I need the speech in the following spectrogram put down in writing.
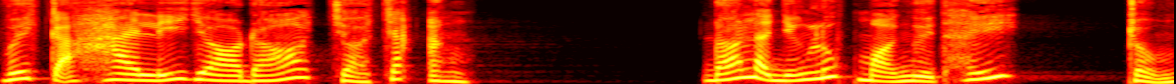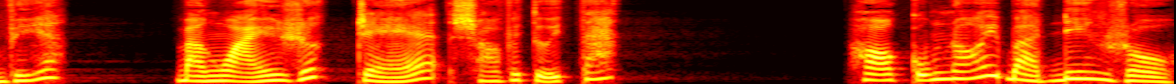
với cả hai lý do đó cho chắc ăn. Đó là những lúc mọi người thấy, trộm vía, bà ngoại rất trẻ so với tuổi tác. Họ cũng nói bà điên rồ,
